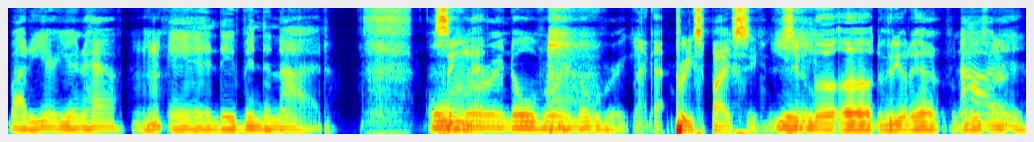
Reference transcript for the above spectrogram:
About a year, year and a half, Mm-hmm. and they've been denied. Seen over and over and over again. That got pretty spicy. Did you see the little uh the video they had from the Nah, news I didn't.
